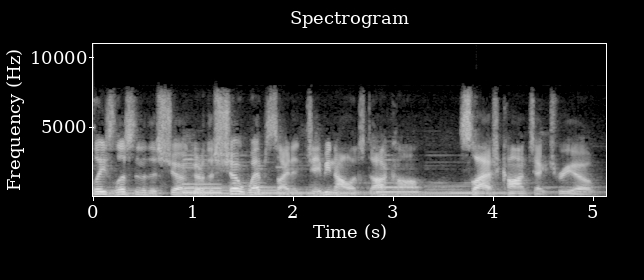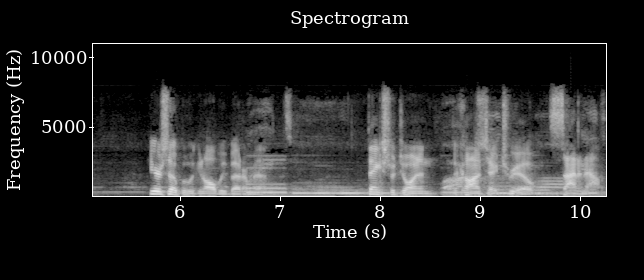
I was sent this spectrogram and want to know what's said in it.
Please listen to this show. Go to the show website at jbknowledge.com slash contech Trio. Here's hoping we can all be better men. Thanks for joining the ConTech Trio. Signing out.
